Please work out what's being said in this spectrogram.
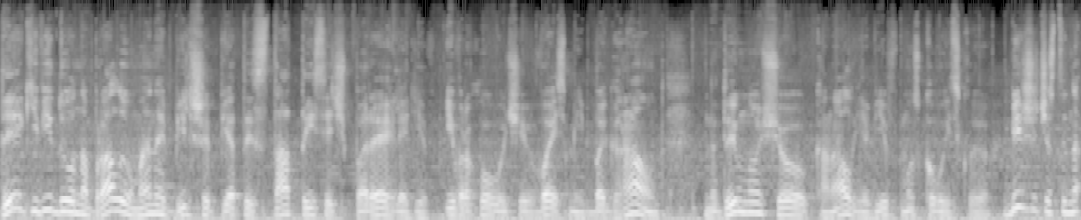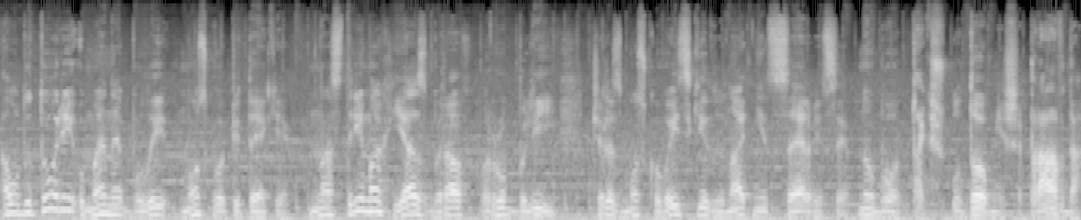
Деякі відео набрали у мене більше 500 тисяч переглядів, і враховуючи весь мій бекграунд, Не дивно, що канал я вів московицькою. Більша частина аудиторії у мене були москвопітеки. На стрімах я збирав рублі через московицькі донатні сервіси. Ну бо так ж удобніше, правда?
